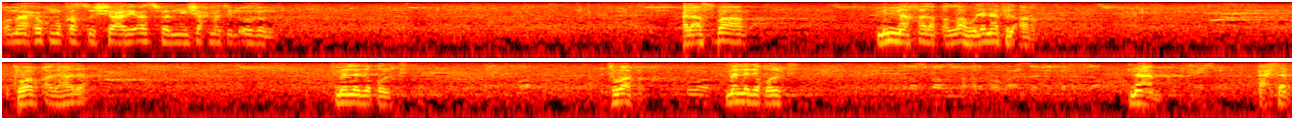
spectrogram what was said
وما حكم قص الشعر أسفل من شحمة الأذن؟ الأصباغ مما خلق الله لنا في الأرض. توافق على هذا؟ ما الذي قلت؟ توافق. ما الذي قلت؟ نعم. أحسنت.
